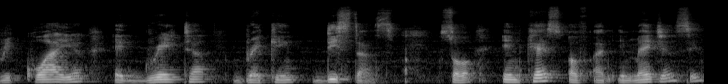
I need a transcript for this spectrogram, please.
require a greater braking distance. So in case of an emergency,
